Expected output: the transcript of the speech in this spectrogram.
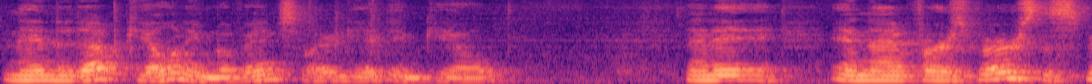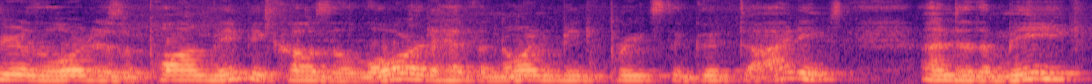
And ended up killing him eventually, getting him killed. And in that first verse, the Spirit of the Lord is upon me because the Lord hath anointed me to preach the good tidings unto the meek.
